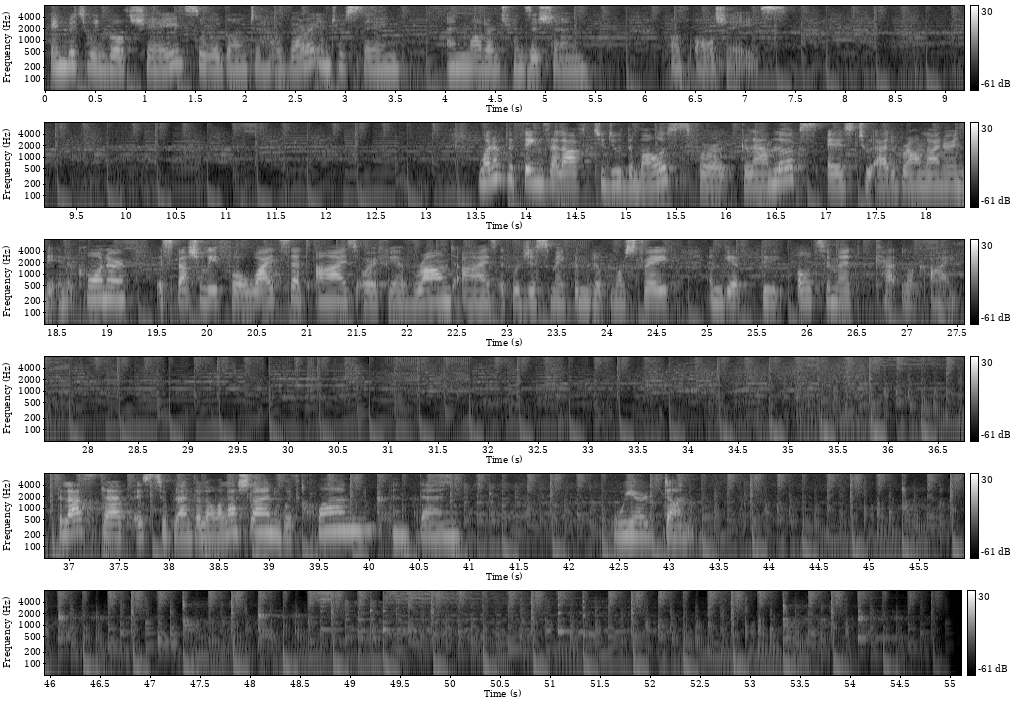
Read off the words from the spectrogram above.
in between both shades. So we're going to have a very interesting and modern transition of all shades. One of the things I love to do the most for glam looks is to add a brown liner in the inner corner, especially for wide set eyes or if you have round eyes, it will just make them look more straight and give the ultimate cat look eye. The last step is to blend the lower lash line with Quion and then we are done.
